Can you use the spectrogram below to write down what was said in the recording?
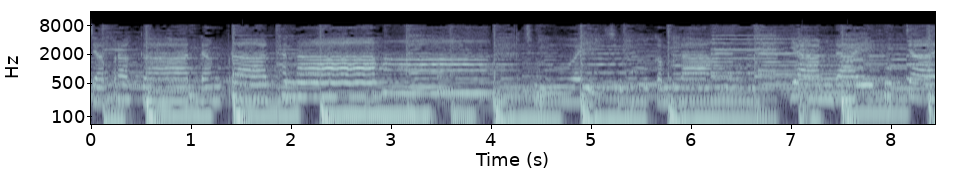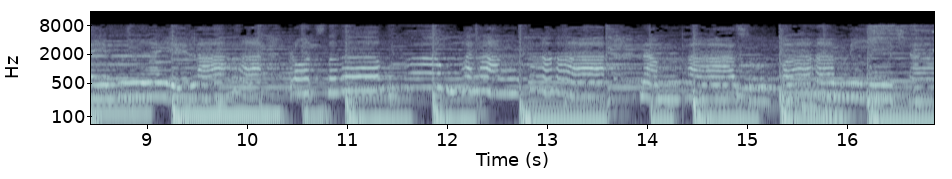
จะประกาศดังปรารถนา ช่วยชูกำลัง ยามใดทุกใจเมื่อยล้าโปรดเสริมเพิ่มพลังค่านำพาสู่ความมีชั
